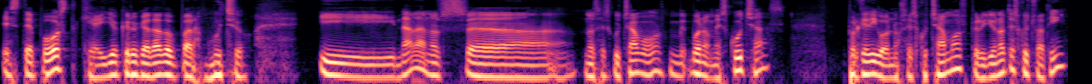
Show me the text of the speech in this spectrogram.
este post que yo creo que ha dado para mucho. Y nada, nos, eh, nos escuchamos. Bueno, me escuchas. Porque digo, nos escuchamos, pero yo no te escucho a ti.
